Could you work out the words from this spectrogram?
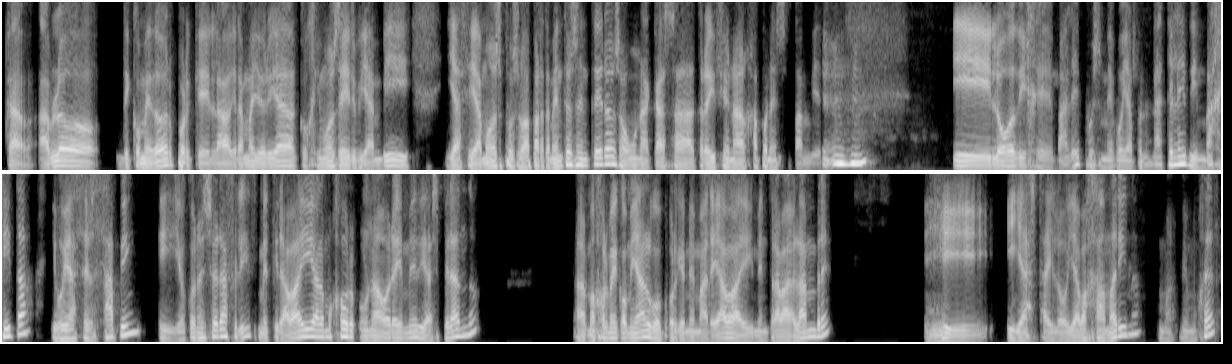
claro, hablo de comedor porque la gran mayoría cogimos de Airbnb y hacíamos pues o apartamentos enteros o una casa tradicional japonesa también. Ujú. Y luego dije, vale, pues me voy a poner la tele bien bajita y voy a hacer zapping. Y yo con eso era feliz. Me tiraba ahí a lo mejor una hora y media esperando. A lo mejor me comía algo porque me mareaba y me entraba el hambre. Y, y ya está. Y luego ya bajaba Marina, ma- mi mujer.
